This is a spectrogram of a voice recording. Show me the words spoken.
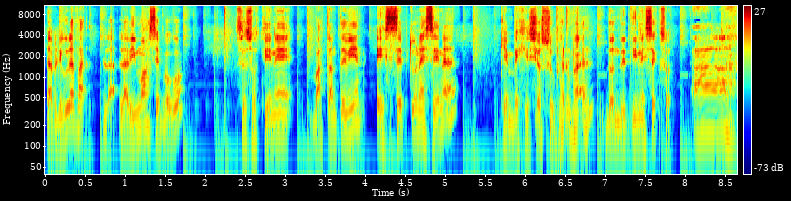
la película la, la vimos hace poco, se sostiene bastante bien, excepto una escena que envejeció súper mal, donde tiene sexo. Ah,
